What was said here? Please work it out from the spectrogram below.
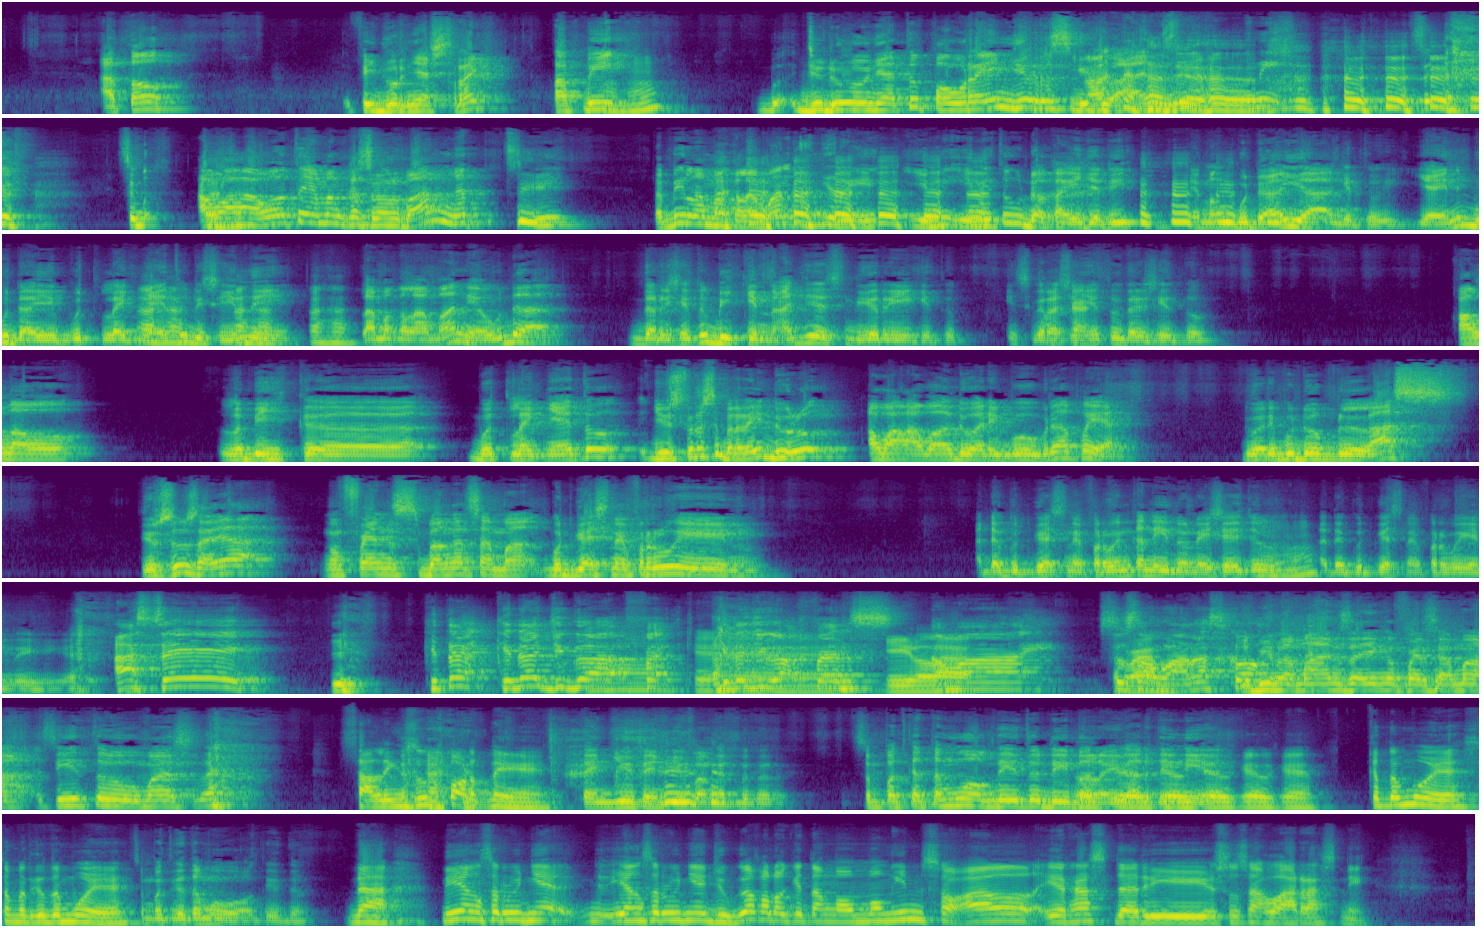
Atau figurnya Shrek tapi Mhm. b- judulnya tuh Power Rangers gitu anjir. Ini se- awal-awal tuh emang kesel banget sih. Tapi lama kelamaan anjir ini ini tuh udah kayak jadi emang budaya gitu. Ya ini budaya bootlegnya itu di sini. Lama kelamaan ya udah dari situ bikin aja sendiri gitu. Inspirasinya itu dari situ. Kalau lebih ke bootlegnya itu justru sebenarnya dulu awal-awal 2000 berapa ya? 2012 justru saya ngefans banget sama Good Guys Never Win. Ada Good Guys Never Win kan di Indonesia itu Mhm. ada Good Guys Never Win nih. Asik. Kita kita juga Ah, fa- oke. kita juga fans Gila. sama Susah. Waras kok. Lebih lamaan saya ngefans sama si itu, Mas. Saling support nih. thank you, thank you banget bener. Sempat ketemu waktu itu di Balai oke, Kartini oke, ya. oke, oke. Ketemu ya, sempat ketemu ya. Sempat ketemu waktu itu. Nah, ini yang serunya yang serunya juga kalau kita ngomongin soal Irhas dari Susah Waras nih.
